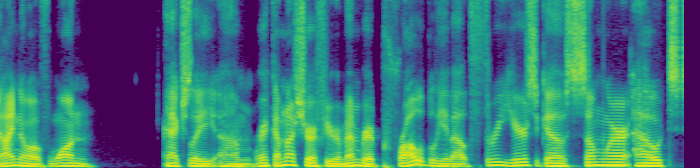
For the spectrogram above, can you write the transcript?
Now I know of one actually, um, Rick, I'm not sure if you remember it, probably about three years ago, somewhere out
